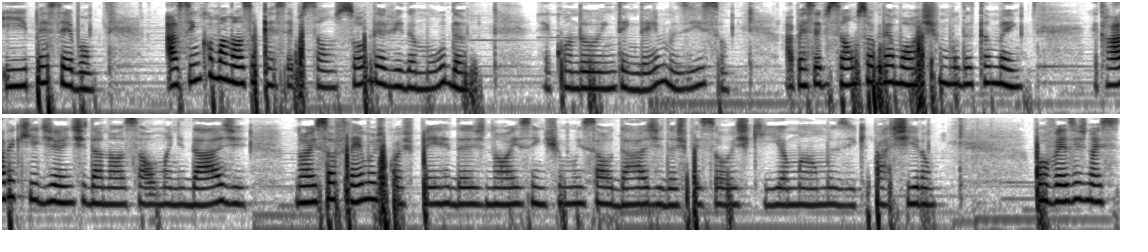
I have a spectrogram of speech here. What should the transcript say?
E percebam, assim como a nossa percepção sobre a vida muda, é quando entendemos isso, a percepção sobre a morte muda também. É claro que diante da nossa humanidade, nós sofremos com as perdas, nós sentimos saudade das pessoas que amamos e que partiram. Por vezes nós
